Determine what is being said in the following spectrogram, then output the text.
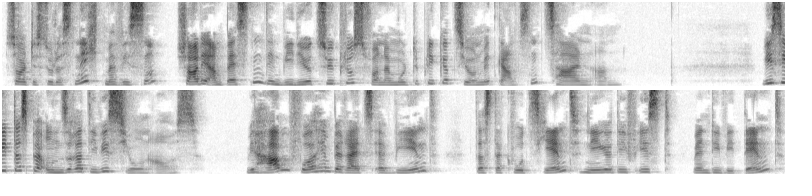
Solltest du das nicht mehr wissen, schau dir am besten den Videozyklus von der Multiplikation mit ganzen Zahlen an. Wie sieht das bei unserer Division aus? Wir haben vorhin bereits erwähnt, dass der Quotient negativ ist, wenn Dividend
